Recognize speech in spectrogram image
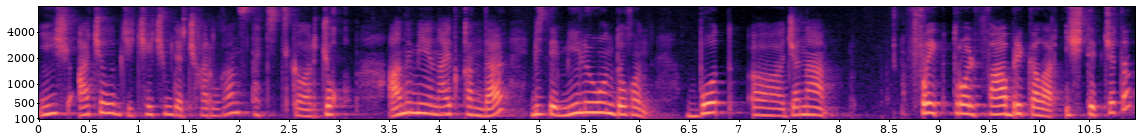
иш ачылып же чечимдер чыгарылган статистикалар жок. Аны менен айтканда бизде миллиондогон бот жана фейк тролль фабрикалар иштеп жатат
